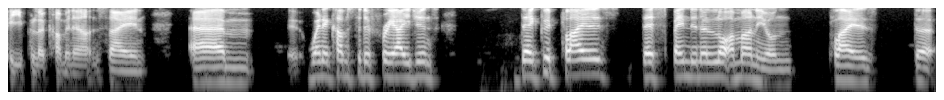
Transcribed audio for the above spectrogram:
people are coming out and saying. Um, when it comes to the free agents, they're good players. They're spending a lot of money on players that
